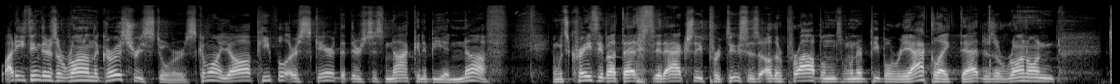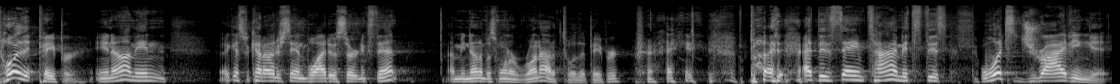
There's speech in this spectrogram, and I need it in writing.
Why do you think there's a run on the grocery stores? Come on, y'all. People are scared that there's just not going to be enough and what's crazy about that is it actually produces other problems whenever people react like that. There's a run on toilet paper, you know? I mean, I guess we kind of understand why to a certain extent. I mean, none of us want to run out of toilet paper, right? but at the same time, it's this what's driving it?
